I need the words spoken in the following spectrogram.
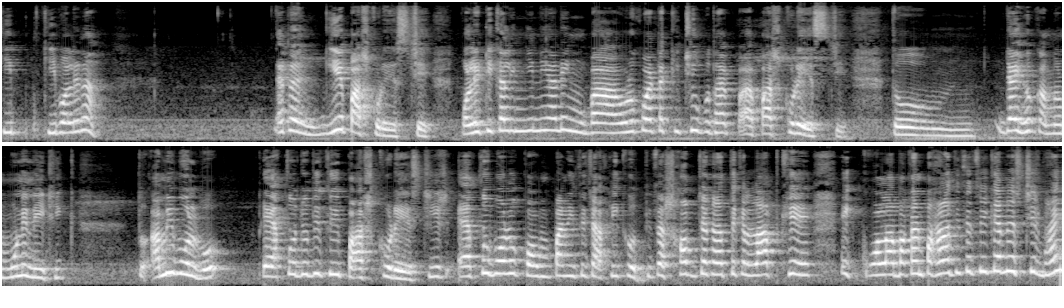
কি কি বলে না? একটা ইয়ে পাশ করে এসছে। পলিটিক্যাল ইঞ্জিনিয়ারিং বা ওরকম একটা কিছু বোধহয় পাস করে এসছে। তো যাই হোক, আমার মনে নেই ঠিক। তো আমি বলব, এত যদি তুই পাশ করে এসছিস, এত বড় কোম্পানিতে চাকরি করতি, তা সব জায়গা থেকে লাত খেয়ে এই কলা বাগান পাহারা দিতে তুই কেন এসছিস ভাই?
